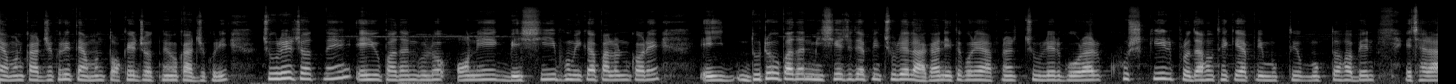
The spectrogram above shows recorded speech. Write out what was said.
যেমন কার্যকরী, তেমন ত্বকের যত্নেও কার্যকরী। চুলের যত্নে এই উপাদানগুলো অনেক বেশি ভূমিকা পালন করে। এই দুটো উপাদান মিশিয়ে যদি আপনি চুলে লাগান, এতে করে আপনার চুলের গোড়ার খুশকির প্রদাহ থেকে আপনি মুক্তি, মুক্ত হবেন। এছাড়া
